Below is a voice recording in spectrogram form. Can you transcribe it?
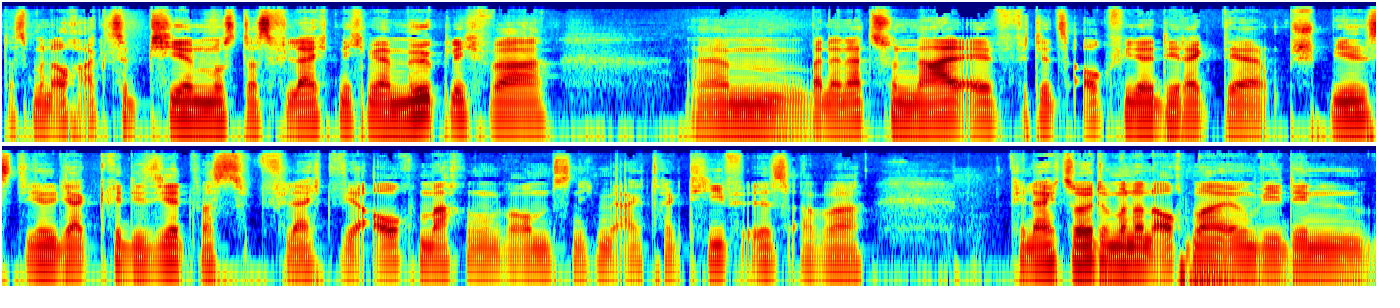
dass man auch akzeptieren muss, dass vielleicht nicht mehr möglich war. Ähm, bei der Nationalelf wird jetzt auch wieder direkt der Spielstil ja kritisiert, was vielleicht wir auch machen, warum es nicht mehr attraktiv ist, aber vielleicht sollte man dann auch mal irgendwie den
